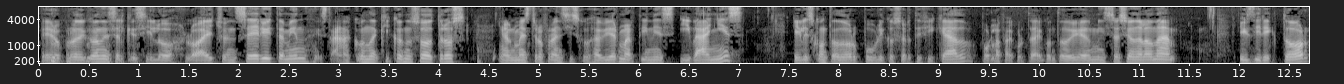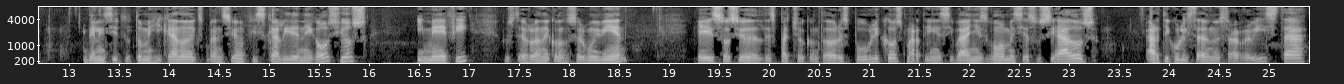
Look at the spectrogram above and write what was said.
Pero Prodecon es el que sí lo, ha hecho en serio y también está con, aquí con nosotros el maestro Francisco Javier Martínez Ibáñez. Él es contador público certificado por la Facultad de Contaduría y Administración de la UNAM. Es director del Instituto Mexicano de Expansión Fiscal y de Negocios, IMEFI. Ustedes lo han de conocer muy bien. Es socio del despacho de contadores públicos Martínez Ibáñez Gómez y Asociados, articulista de nuestra revista.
